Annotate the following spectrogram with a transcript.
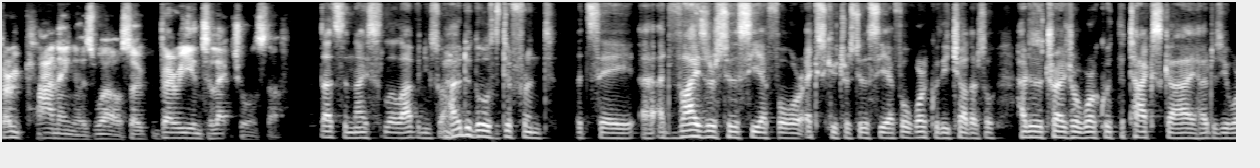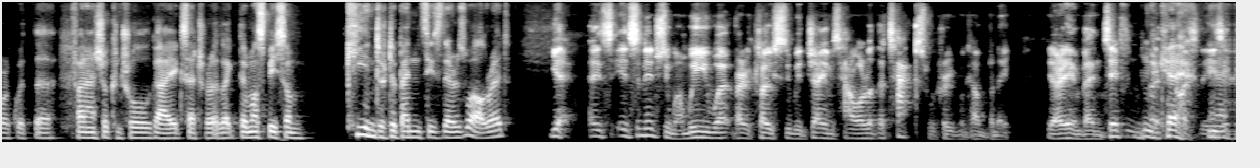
very planning as well. So very intellectual and stuff. That's a nice little avenue. So how do those different let's say uh, advisors to the CFO or executors to the CFO work with each other. So how does the treasurer work with the tax guy? How does he work with the financial control guy, etc.? Like there must be some key interdependencies there as well, right? Yeah, it's it's an interesting one. We work very closely with James Howell at the tax recruitment company. Very inventive, okay. nice and easy. Yeah.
